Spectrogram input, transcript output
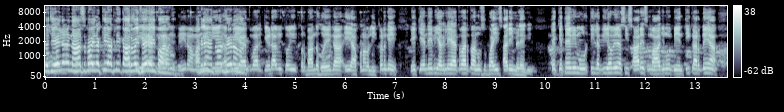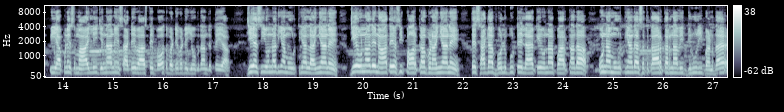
ਤੇ ਜੇ ਇਹਨਾਂ ਨੇ ਨਾ ਸਫ਼ਾਈ ਰੱਖੀ ਅਗਲੀ ਕਾਰਵਾਈ ਫੇਰ ਅਸੀਂ ਪਾਵਾਂਗੇ। ਫੇਰ ਆਵਾਂਗੇ ਅਗਲੇ ਜੀ, ਐਤਵਾਰ ਫੇਰ ਅਗਲੇ ਆਵਾਂਗੇ। ਐਤਵਾਰ ਜਿਹੜਾ ਵੀ ਕੋਈ ਪ੍ਰਬੰਧ ਹੋਏਗਾ ਇਹ ਆਪਣਾ ਲਿਖਣਗੇ ਇਹ ਕਹਿੰਦੇ ਵੀ ਅਗਲੇ ਐਤਵਾਰ ਤੁਹਾਨੂੰ ਸਫ਼ਾਈ ਸਾਰੀ ਮਿਲੇਗੀ। ਤੇ ਕਿਤੇ ਵੀ ਮੂਰਤੀ ਲੱਗੀ ਹੋਵੇ ਅਸੀਂ ਸਾਰੇ ਸਮਾਜ ਨੂੰ ਬੇਨਤੀ ਕਰਦੇ ਹਾਂ ਵੀ ਆਪਣੇ ਸਮਾਜ ਲਈ ਜਿਨ੍ਹਾਂ ਨੇ ਸਾਡੇ ਵਾਸਤੇ ਬਹੁਤ ਵੱਡੇ ਵੱਡੇ ਯੋਗਦਾਨ ਦਿੱਤੇ ਆ ਜੇ ਅਸੀਂ ਉਹਨਾਂ ਦੀਆਂ ਮੂਰਤੀਆਂ ਲਾਈਆਂ ਨੇ ਜੇ ਉਹਨਾਂ ਦੇ ਨਾਂ ਤੇ ਅਸੀਂ ਪਾਰਕਾਂ ਬਣਾਈਆਂ ਨੇ ਤੇ ਸਾਡਾ ਫੁੱਲ ਬੂਟੇ ਲਾ ਕੇ ਉਹਨਾਂ ਪਾਰਕਾਂ ਦਾ, ਉਹਨਾਂ ਮੂਰਤੀਆਂ ਦਾ ਸਤਿਕਾਰ ਕਰਨਾ ਵੀ ਜ਼ਰੂਰੀ ਬਣਦਾ ਹੈ।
